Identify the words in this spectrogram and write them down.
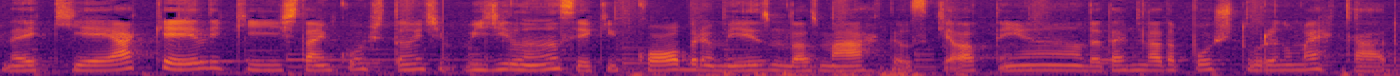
né, que é aquele que está em constante vigilância, que cobra mesmo das marcas que ela tenha determinada postura no mercado.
